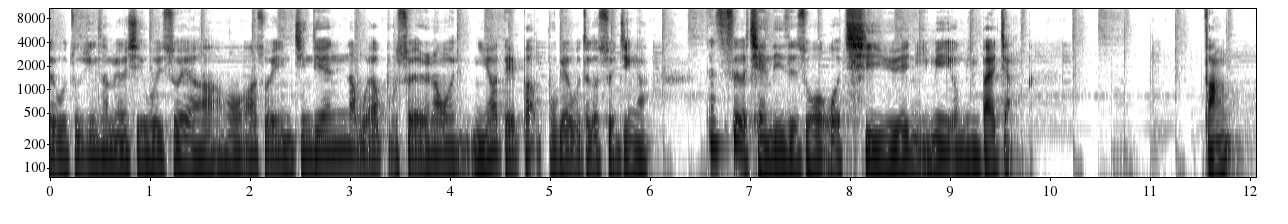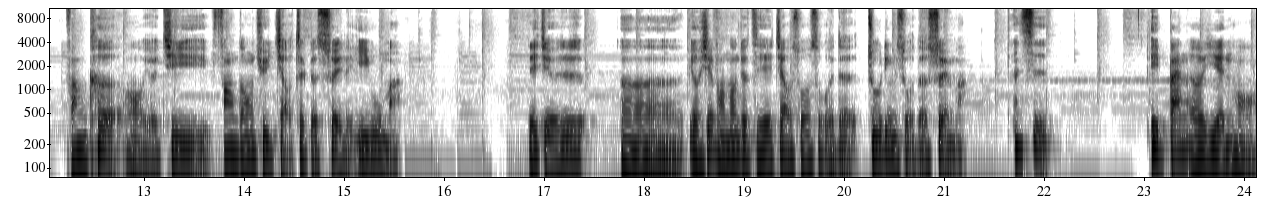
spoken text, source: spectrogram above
哎，我租金上面有写未税啊，哦啊，所以你今天那我要补税了，那我你要得补补给我这个税金啊。但是这个前提是说我契约里面有明白讲房。房客哦，有替房东去缴这个税的义务嘛？也就是呃，有些房东就直接叫说所谓的租赁所得税嘛。但是，一般而言哦，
